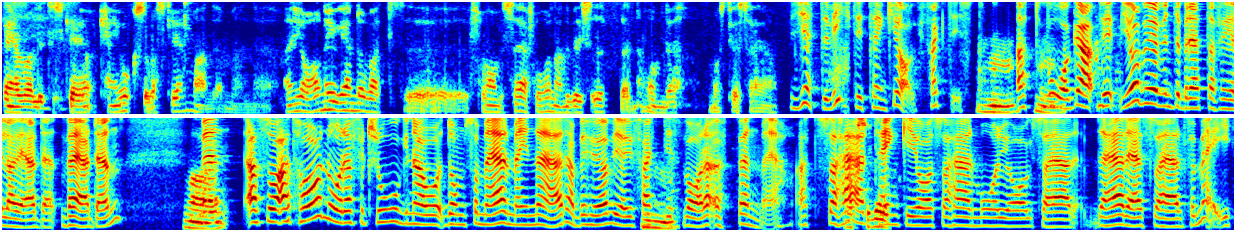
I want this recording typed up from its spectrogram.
Det kan vara lite skrä, kan ju också vara skrämmande men, eh, men jag har nog ändå varit, eh, får man säga, förhållandevis öppen om det måste jag säga. Jätteviktigt tänker jag faktiskt. Mm, Att mm. våga. Jag behöver inte berätta för hela världen, världen Nej. men alltså att ha några förtrogna och de som är mig nära behöver jag ju faktiskt vara öppen med. Att så här Mm. Absolut. tänker jag, så här mår jag, så här, det här är så här för mig.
